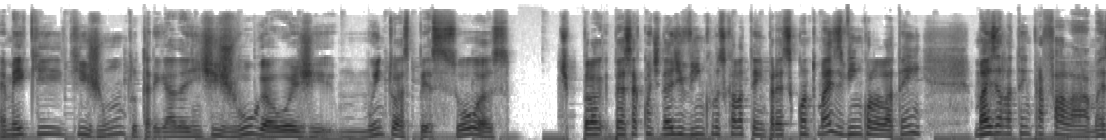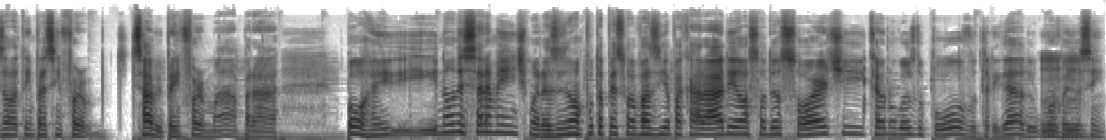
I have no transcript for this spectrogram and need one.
É meio que, que junto, tá ligado? A gente julga hoje muito as pessoas tipo, pela, pela essa quantidade de vínculos que ela tem. Parece que quanto mais vínculo ela tem, mais ela tem para falar, mais ela tem para se informar, sabe? para informar, para Porra, e, e, não necessariamente, mano. Às vezes é uma puta pessoa vazia pra caralho e ela só deu sorte e caiu no gosto do povo, tá ligado? Alguma uhum. coisa assim.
